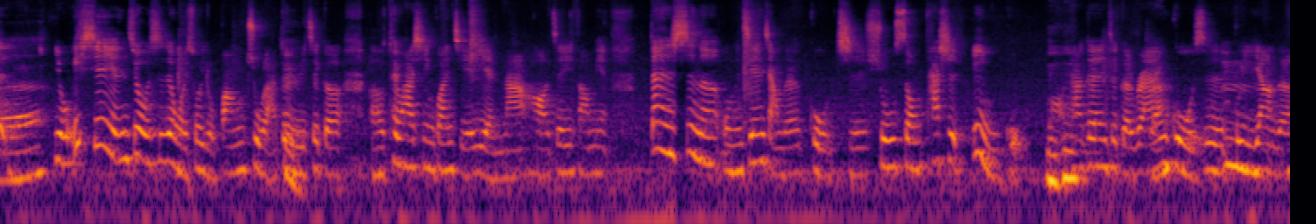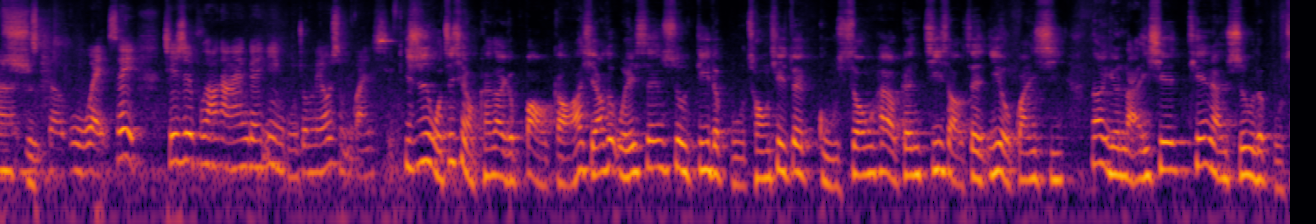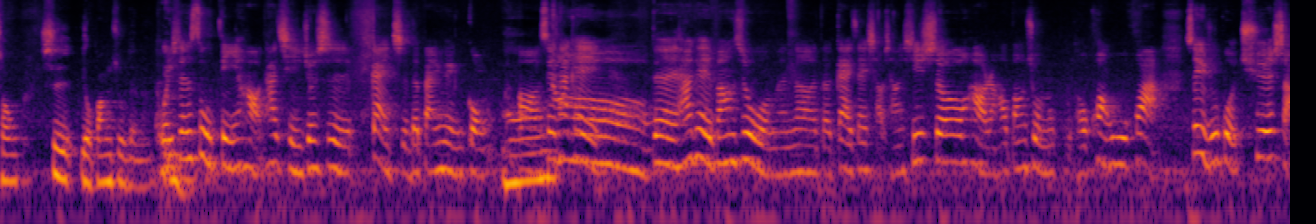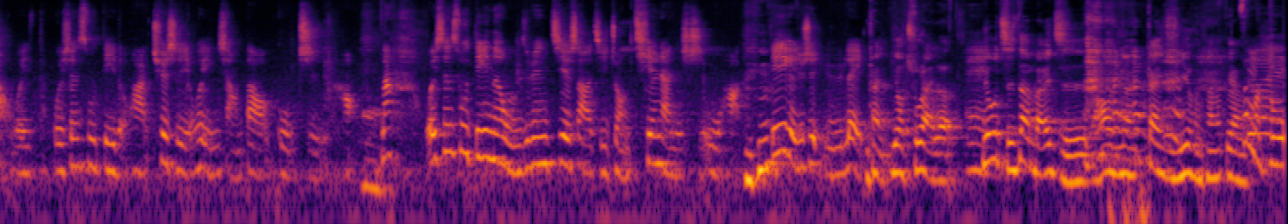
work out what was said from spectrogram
有一些研究是认为说有帮助啦，对于这个呃退化性关节炎呐哈这一方面。但是呢，我们今天讲的骨质疏松，它是硬骨。哦，它跟这个软骨是不一样的的部位，所以其实葡萄糖胺跟硬骨就没有什么关系。其实我之前有看到一个报告，它写到说维生素 D 的补充，其实对骨松还有跟肌少症也有关系。那有哪一些天然食物的补充是有帮助的呢？维生素 D 哈，它其实就是钙质的搬运工哦，所以它可以，对，它可以帮助我们呢的钙在小肠吸收哈，然后帮助我们骨头矿物化。所以如果缺少维维生素 D 的话，确实也会影响到骨质。好，那维生素 D 呢？我们这边介绍几种天然的食物哈。第一个就是鱼类，你看又出来了，优质蛋白质，然后你看钙质又很像这样，这么多。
